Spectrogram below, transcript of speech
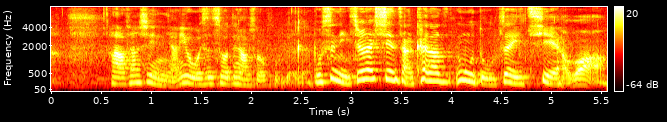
好，相信你啊，因为我是受电脑所苦的人。不是你就在现场看到目睹这一切，好不好？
